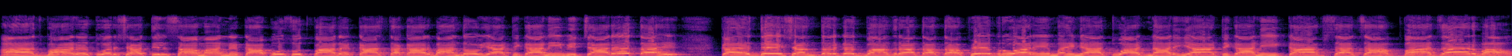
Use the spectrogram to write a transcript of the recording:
आज भारत वर्षातील सामान्य कापूस उत्पादक कास्तकार बांधव या ठिकाणी विचारत आहे. काय देशांतर्गत बाजारात आता फेब्रुवारी महिन्यात वाढणार या ठिकाणी कापसाचा बाजार भाव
